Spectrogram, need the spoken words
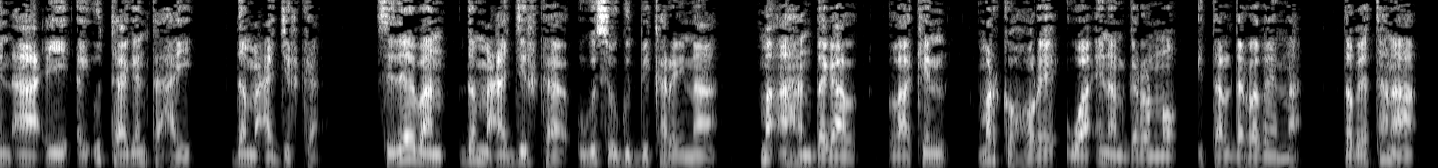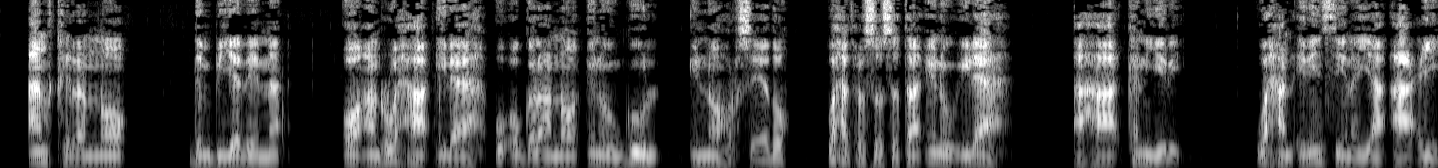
in aacii ay u taagan tahay damaca jidhka sidee baan damaca jidhka uga soo gudbi karaynaa? Ma ahan dagaal laakiin marka hore waa inaan garanno itaaldarradeenna dabeetana aan qiranno dembiyadeenna oo aan ruuxa ilaah u oggolaanno inuu guul inoo horseedo. Waxaad xusuusataa inuu ilaah ahaa kan yidhi waxaan idiin siinayaa aacii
